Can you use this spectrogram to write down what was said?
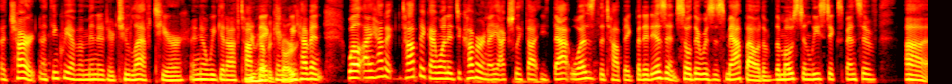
a chart. I think we have a minute or two left here. I know we get off You have a topic and we haven't. Well, I had a topic I wanted to cover, and I actually thought that was the topic, but it isn't. So there was this map out of the most and least expensive uh,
